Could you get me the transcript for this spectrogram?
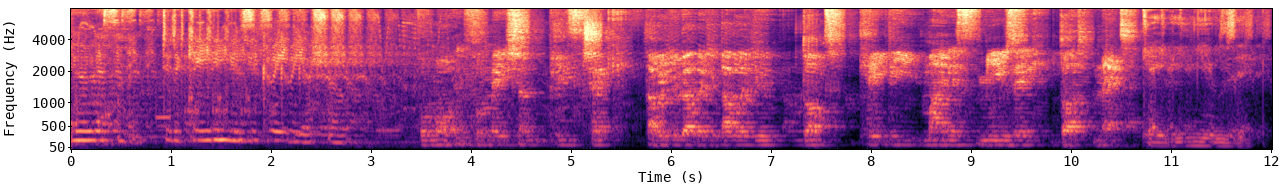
You're listening to the KD Music Radio Show. For more information, please check www.kd-music.net. KD Music.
